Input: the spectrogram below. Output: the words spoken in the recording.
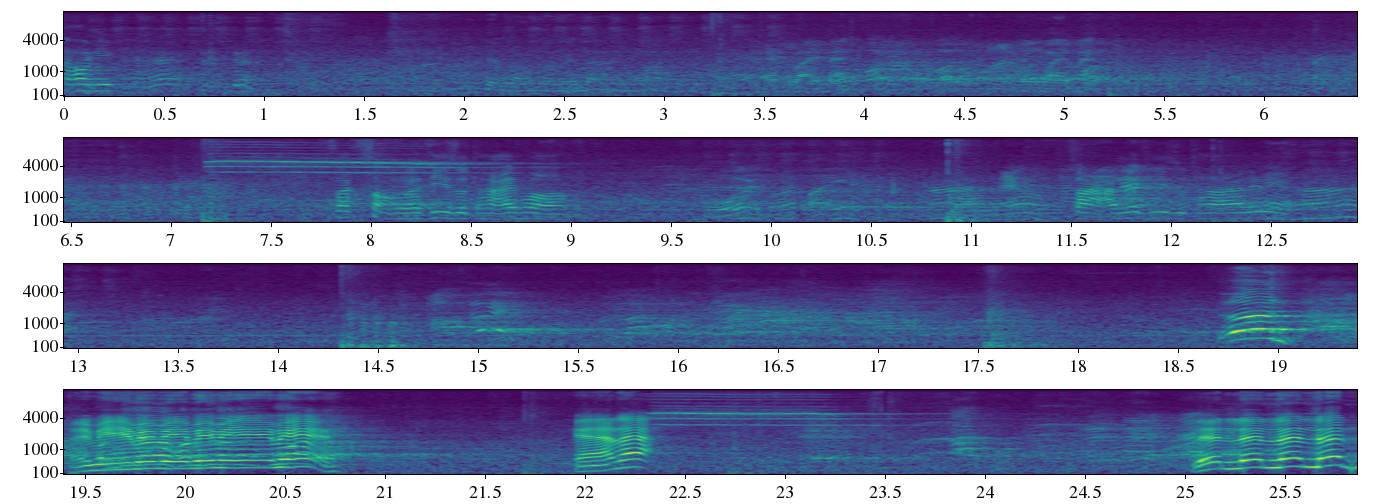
เข้านี่แพ้ ไหวไหมยังไหวไหม สักสองนาทีสุดท้ายพอโอ้ยน้อยไปแล้วสามนาทีสุดท้ายแล้วเนี่ยเดินไม่มีไม่มีไม่มีไม่มีแค่นั้นแหละเล่นเล่นเล่นเล่น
